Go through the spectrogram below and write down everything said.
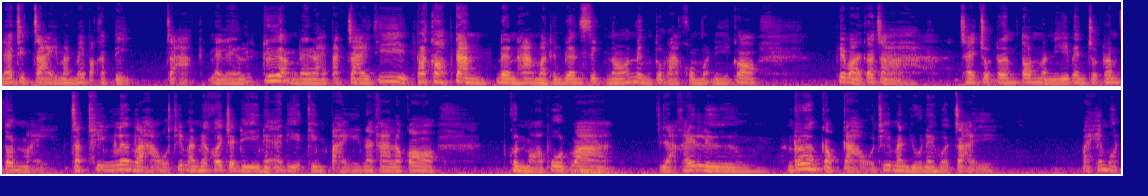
และจิตใจมันไม่ปกติจากหลาย ๆ เรื่องหลาย ๆ ปัจจัยที่ประกอบกันเดินทางมาถึงเดือน 10เนาะ1ตุลาคมวันนี้ก็พี่บอยก็จะใช้จุดเริ่มต้นวันนี้เป็นจุดเริ่มต้นใหม่ จะทิ้งเรื่องราวที่มันไม่ค่อยจะดีในอดีตทิ้งไปนะคะ แล้วก็คุณหมอพูดว่า อยากให้ลืมเรื่องเก่าๆที่มันอยู่ในหัวใจไปให้หมด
